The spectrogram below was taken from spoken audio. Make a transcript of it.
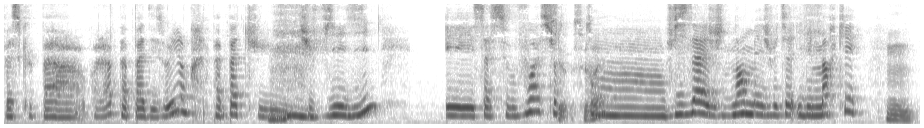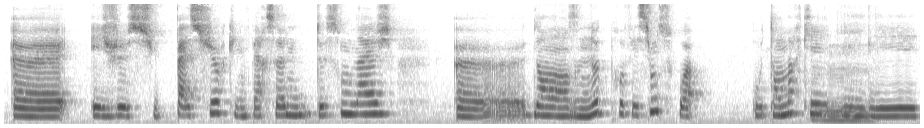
parce que pas voilà papa désolé hein, papa tu, tu vieillis et ça se voit sur C'est- c'est ton visage non mais je veux dire il est marqué Hmm. euh, et je suis pas sûre qu'une personne de son âge euh, dans une autre profession soit autant marquée. Hmm. Il, est,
